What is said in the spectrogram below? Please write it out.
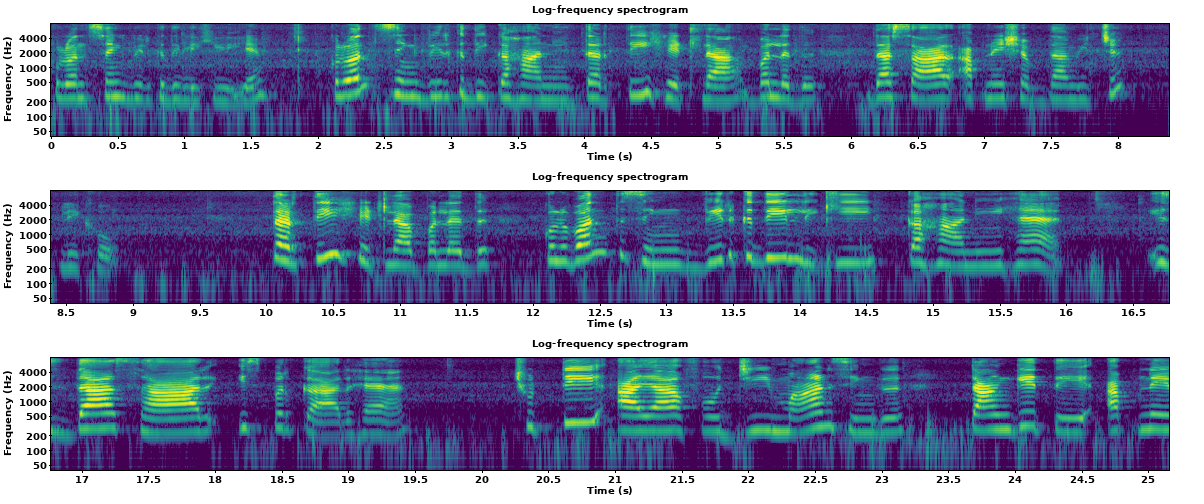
ਕੁਲਵੰਤ ਸਿੰਘ ਵਿਰਕ ਦੀ ਲਿਖੀ ਹੋਈ ਹੈ। ਕੁਲਵੰਤ ਸਿੰਘ ਵਿਰਕ ਦੀ ਕਹਾਣੀ ਧਰਤੀ ਹੇਠਲਾ ਬਲਦ ਦਾ ਸਾਰ ਆਪਣੇ ਸ਼ਬਦਾਂ ਵਿੱਚ ਲਿਖੋ। ਧਰਤੀ ਹੇਠਲਾ ਬਲਦ ਕੁਲਵੰਤ ਸਿੰਘ ਵਿਰਕ ਦੀ ਲਿਖੀ ਕਹਾਣੀ ਹੈ। ਇਸ ਦਾ ਸਾਰ ਇਸ ਪ੍ਰਕਾਰ ਹੈ। ਛੁੱਟੀ ਆਇਆ ਫੌਜੀ ਮਾਨ ਸਿੰਘ ਟਾਂਗੇ ਤੇ ਆਪਣੇ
